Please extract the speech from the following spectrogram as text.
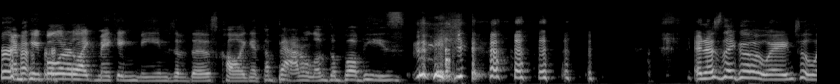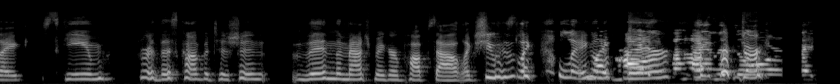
And people are like making memes of this, calling it the Battle of the Bubbies. And as they go away to like scheme for this competition, then the matchmaker pops out. Like she was like laying Like on the floor. hiding behind the her dark- door, like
